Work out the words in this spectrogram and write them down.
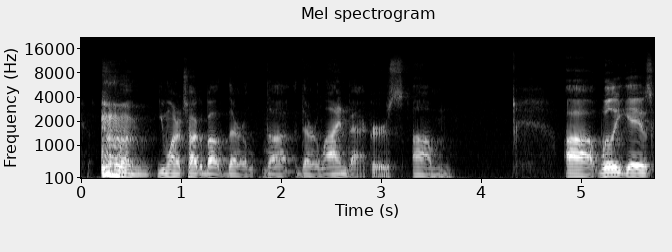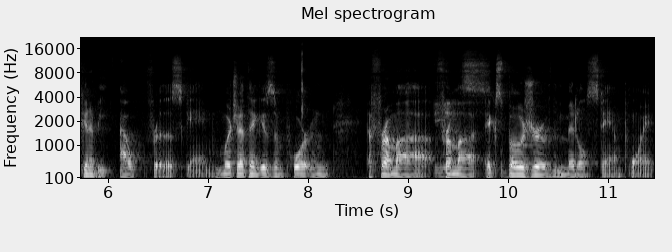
you want to talk about their the, their linebackers. Um, uh, Willie Gay is going to be out for this game, which I think is important from a yes. from a exposure of the middle standpoint.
